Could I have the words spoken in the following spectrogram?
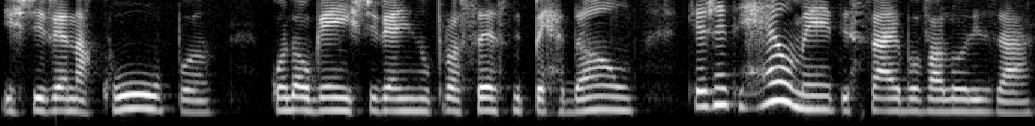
estiver na culpa, quando alguém estiver no processo de perdão, que a gente realmente saiba valorizar.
